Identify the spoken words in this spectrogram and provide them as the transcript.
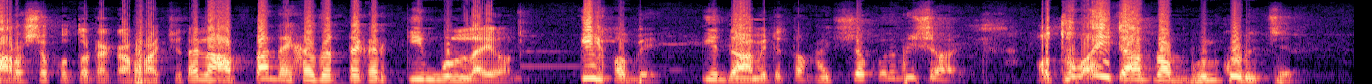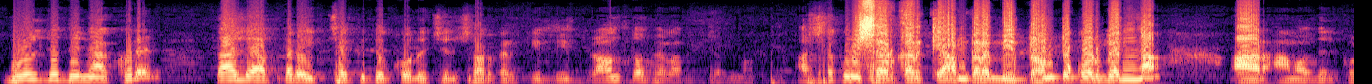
বারোশো কত টাকা পাচ্ছে? তাহলে আপনার এক হাজার টাকার কি মূল্যায়ন? কি হবে? কি দাম? এটা তো হাস্যকর বিষয়। অথবা এটা আপনারা ভুল করেছেন। ভুল যদি না করেন, তাহলে আপনারা ইচ্ছাকৃত করেছেন সরকারকে বিভ্রান্ত ফেলার জন্য। আশা করি সরকারকে আপনারা বিভ্রান্ত করবেন না, আর আমাদেরকে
